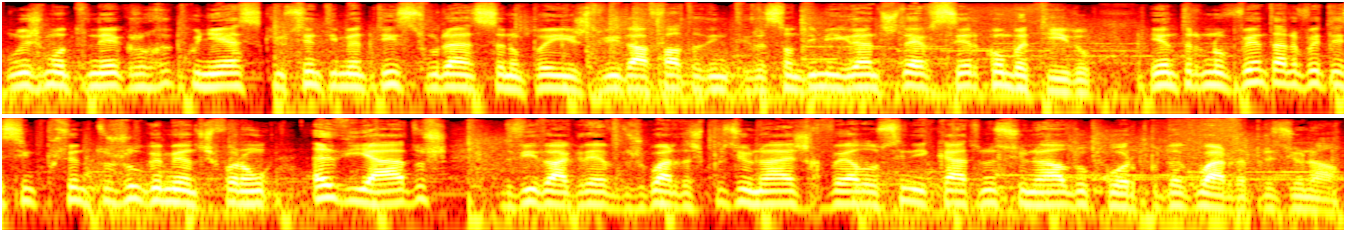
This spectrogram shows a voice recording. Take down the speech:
Luís Montenegro reconhece que o sentimento de insegurança no país devido à falta de integração de imigrantes deve ser combatido. Entre 90% a 95% dos julgamentos foram adiados devido à greve dos guardas prisionais, revela o Sindicato Nacional do Corpo da Guarda Prisional.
